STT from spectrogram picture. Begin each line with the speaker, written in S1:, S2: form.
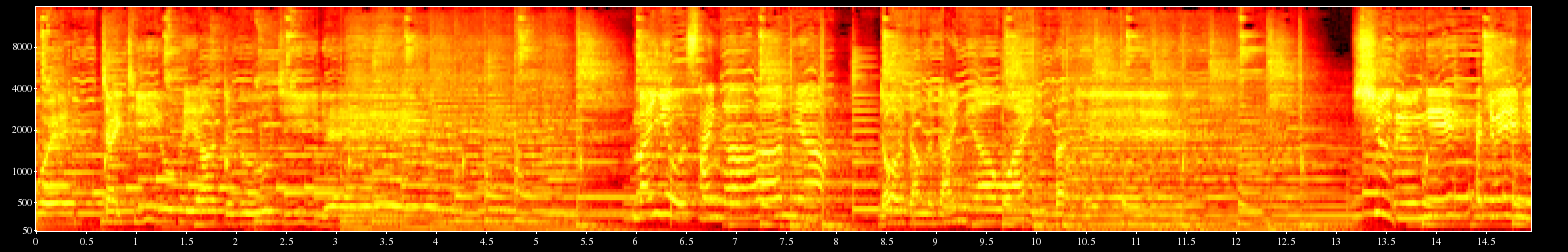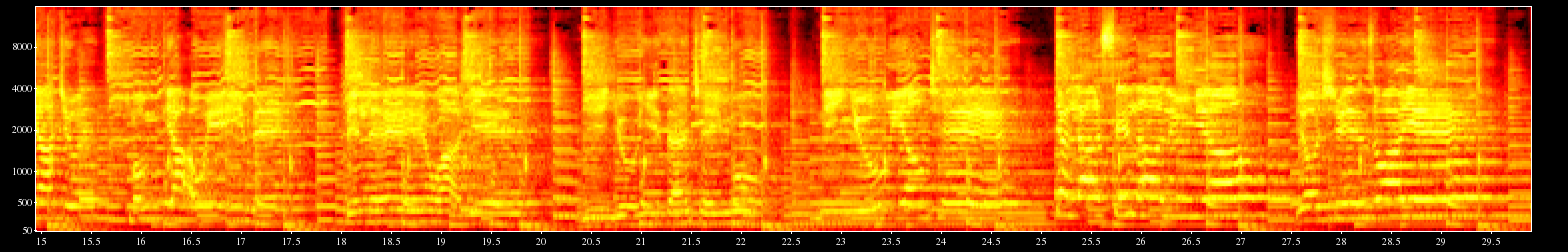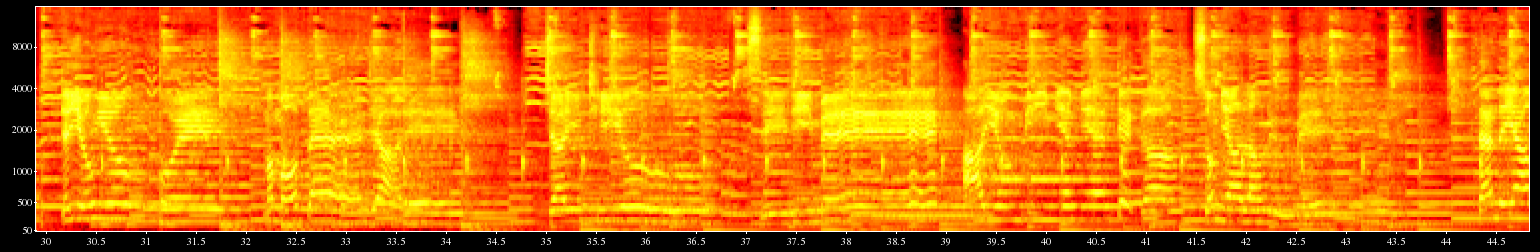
S1: ပွဲကြိုက်ထီကိုဖျားတကူကြီးတယ်မိုင်းရိုဆိုင်ကမြတော့တောင်တစ်တိုင်းများဝိုင်းပတ်လေရှုသူငေးအတွေ့အများကျွဲမုံပြအဝေးမဲ့ပင်လေဝရဲ့ညီညိုရည်တန်းချိန်မှုညီညိုရောင်ချဲတက်လာဆင်းလာလူများပျော်ရွှင်စွာရဲ့ တယုံယုံွယ်မမောတန်ကြတယ်ကြိုက်ထီယိုစီဒီမဲအာယုံပြီးမြန်မြန်တက်ကစောမြလောင်လူမဲတန်တရား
